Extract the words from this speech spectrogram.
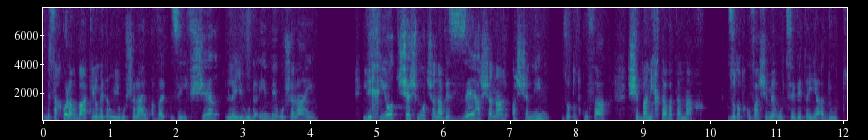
בסך הכל 4 קילומטר מירושלים, אבל זה אפשר ליהודאים בירושלים לחיות 600 שנה, וזה השנה, השנים, זאת התקופה שבה נכתב התנ"ך. זאת התקופה שמעוצבת היהדות.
